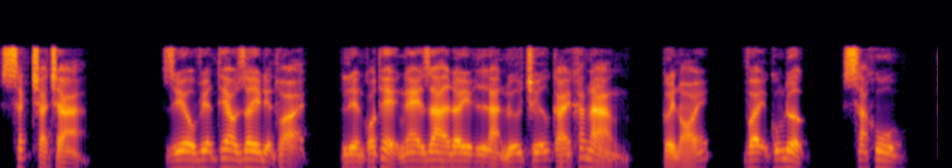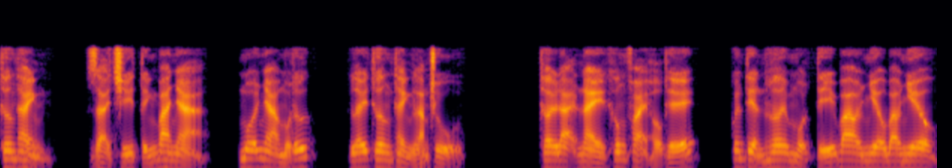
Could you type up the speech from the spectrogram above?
Sách trà trà diêu viễn theo dây điện thoại, liền có thể nghe ra đây là nữ chữ cái khác nàng, cười nói, vậy cũng được xa khu, thương thành, giải trí tính ba nhà, mỗi nhà một ức lấy thương thành làm chủ. Thời đại này không phải hậu thế, quên tiền hơi một tí bao nhiêu bao nhiêu,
